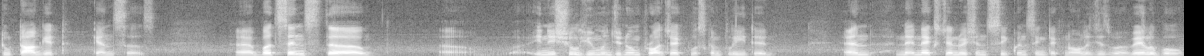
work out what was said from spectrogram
to target cancers. Uh, but since the uh, initial human genome project was completed and ne next generation sequencing technologies were available,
